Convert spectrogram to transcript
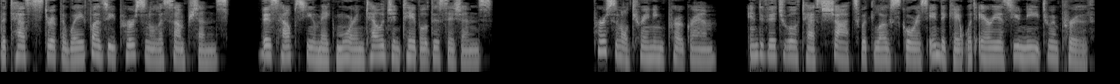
The tests strip away fuzzy personal assumptions. This helps you make more intelligent table decisions. Personal Training Program Individual test shots with low scores indicate what areas you need to improve.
